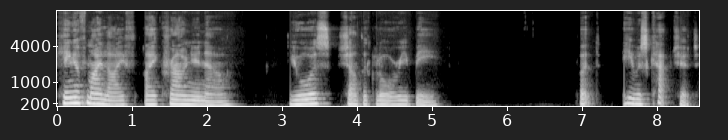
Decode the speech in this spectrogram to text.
King of my life, I crown you now, yours shall the glory be. But he was captured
